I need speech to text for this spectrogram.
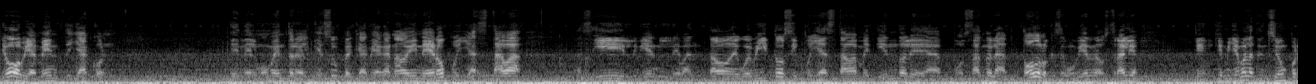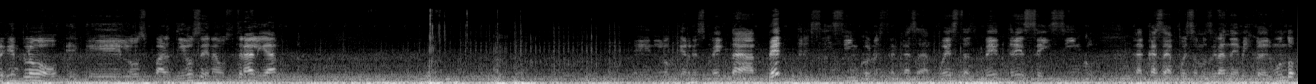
Yo obviamente ya con en el momento en el que supe que había ganado dinero, pues ya estaba bien levantado de huevitos y pues ya estaba metiéndole, apostándole a todo lo que se moviera en Australia. Que, me llama la atención, por ejemplo, eh, que los partidos en Australia, en lo que respecta a Bet365, nuestra casa de apuestas, Bet365, la casa de apuestas más grande de México del mundo,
